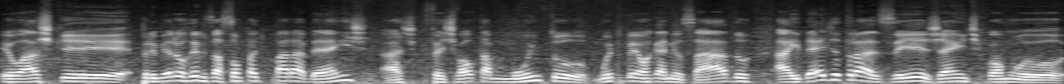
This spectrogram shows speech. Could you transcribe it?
Eu acho que a primeira organização tá de parabéns. Acho que o festival tá muito, muito bem organizado. A ideia de trazer gente como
